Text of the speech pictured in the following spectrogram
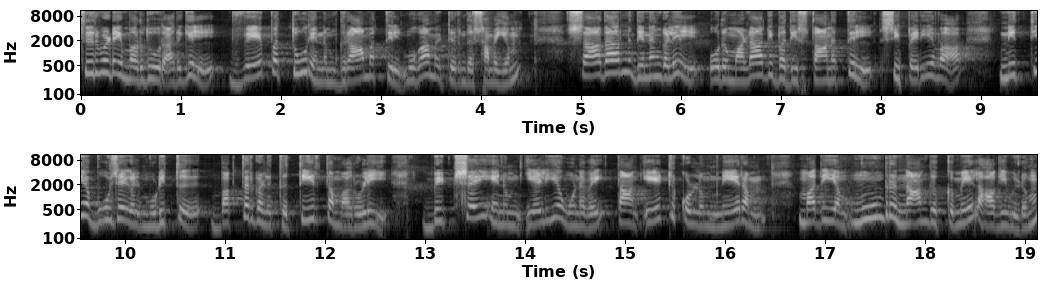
திருவிடைமருதூர் அருகில் வேப்பத்தூர் என்னும் கிராமத்தில் முகாமிட்டிருந்த சமயம் சாதாரண தினங்களில் ஒரு மடாதிபதி ஸ்தானத்தில் ஸ்ரீ பெரியவா நித்திய பூஜைகள் முடித்து பக்தர்களுக்கு தீர்த்தம் அருளி பிட்சை எனும் எளிய உணவை தான் ஏற்றுக்கொள்ளும் நேரம் மதியம் மூன்று நான்குக்கு மேல் ஆகிவிடும்.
